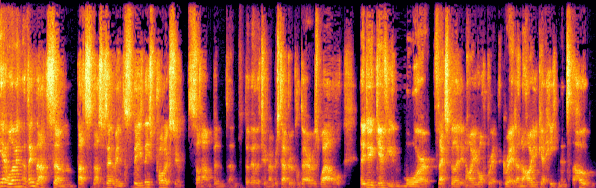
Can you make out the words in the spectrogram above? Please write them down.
Yeah, well, I mean, I think that's um, that's that's it. I mean, these these products, you know, Sunamp and and the other two members, Tepeo and Caldera as well, they do give you more flexibility in how you operate the grid and how you get heating into the home.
